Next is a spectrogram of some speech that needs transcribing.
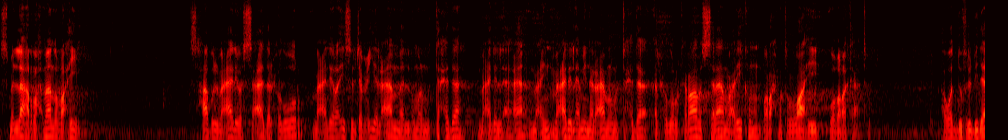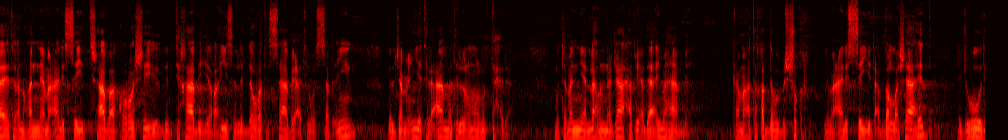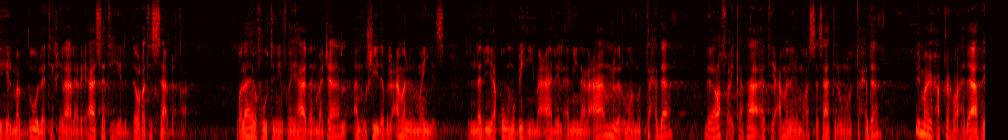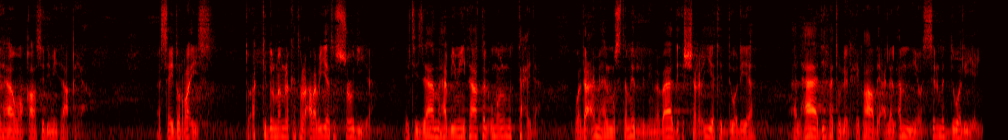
بسم الله الرحمن الرحيم. أصحاب المعالي والسعادة الحضور معالي رئيس الجمعية العامة للأمم المتحدة معالي, معالي الأمين العام للمتحدة الحضور الكرام السلام عليكم ورحمة الله وبركاته. أود في البداية أن أهنئ معالي السيد شابا كوروشي لانتخابه رئيسا للدورة السابعة والسبعين للجمعية العامة للأمم المتحدة متمنيا له النجاح في أداء مهامه. كما أتقدم بالشكر لمعالي السيد عبد الله شاهد لجهوده المبذولة خلال رئاسته للدورة السابقة. ولا يفوتني في هذا المجال أن أشيد بالعمل المميز الذي يقوم به معالي الأمين العام للأمم المتحدة لرفع كفاءة عمل المؤسسات الأمم المتحدة بما يحقق أهدافها ومقاصد ميثاقها. السيد الرئيس تؤكد المملكة العربية السعودية التزامها بميثاق الأمم المتحدة ودعمها المستمر لمبادئ الشرعية الدولية الهادفة للحفاظ على الأمن والسلم الدوليين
